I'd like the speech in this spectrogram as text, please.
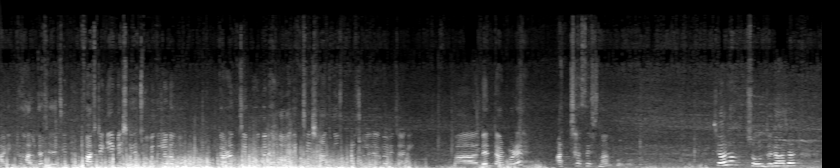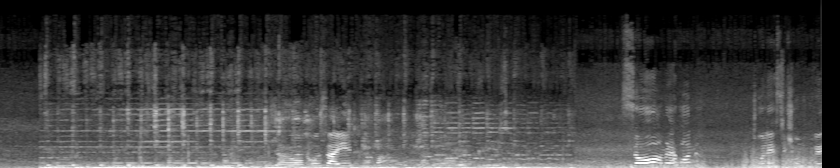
আর একটু হালকা সেরেছি ফার্স্টে গিয়ে বেশ কিছু ছবি তুলে নেব। কারণ যে পরিমাণে হাওয়া দিচ্ছে দশ চলে যাবে আমি জানি। দেন তারপরে আচ্ছা সে স্নান করব। চলো, সমুদ্রে যাওয়া যাক। সাইড সো আমরা এখন চলে এসেছি সমুদ্রে।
